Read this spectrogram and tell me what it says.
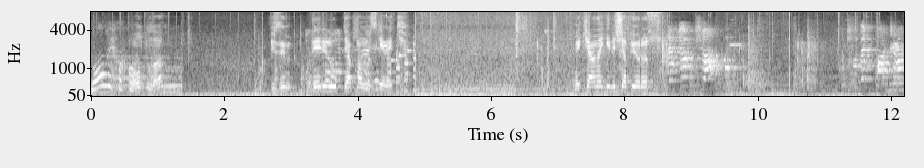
Ne oluyor? Ne oldu la? Bizim deli loot yapmamız gerek. Mekana giriş yapıyoruz. Görebiliyorum şu an. Şurada bir parça var.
